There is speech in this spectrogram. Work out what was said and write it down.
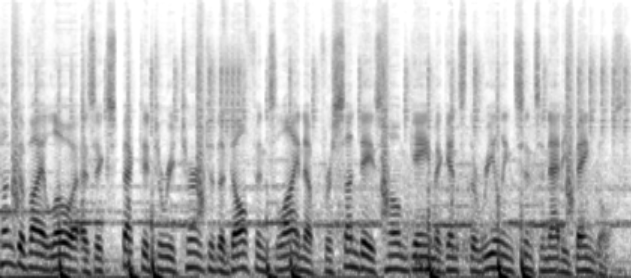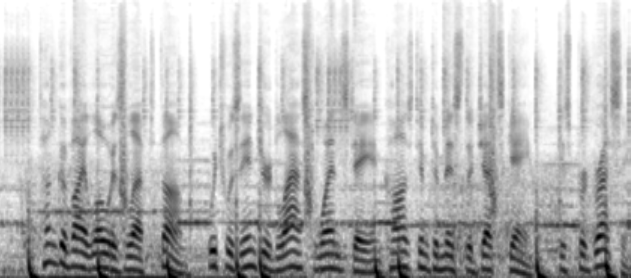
Tagovailoa is expected to return to the Dolphins lineup for Sunday's home game against the reeling Cincinnati Bengals. Tagovailoa's left thumb, which was injured last Wednesday and caused him to miss the Jets game, is progressing.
